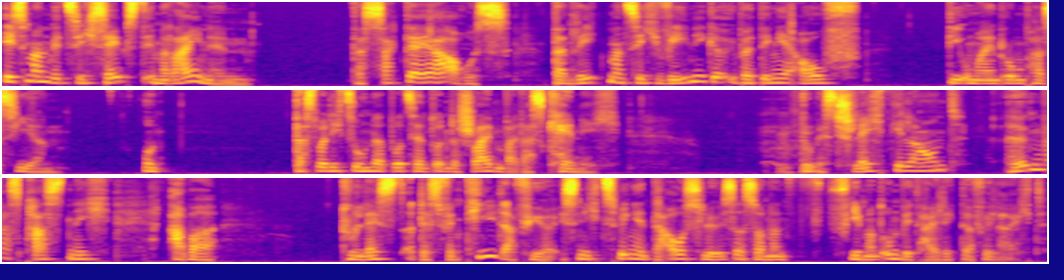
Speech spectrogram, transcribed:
ist man mit sich selbst im Reinen, das sagt er ja aus, dann regt man sich weniger über Dinge auf, die um einen rum passieren. Und das würde ich zu 100% unterschreiben, weil das kenne ich. Du bist schlecht gelaunt, irgendwas passt nicht, aber du lässt das Ventil dafür ist nicht zwingend der Auslöser, sondern jemand Unbeteiligter vielleicht.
